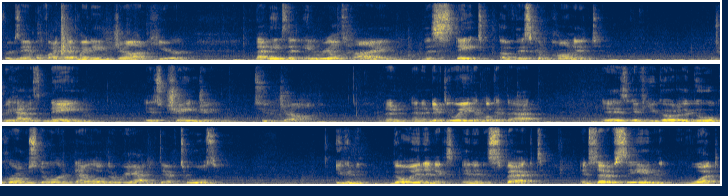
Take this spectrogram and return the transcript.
for example, if I type my name John here, that means that in real time, the state of this component, which we have as name, is changing to John. And, a- and a nifty way you can look at that is if you go to the Google Chrome store and download the React DevTools, you can go in and, and inspect. Instead of seeing what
